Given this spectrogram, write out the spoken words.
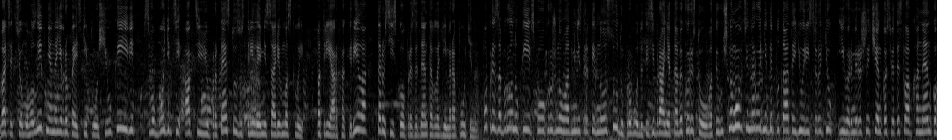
27 липня на Європейській площі у Києві свободівці акцією протесту зустріли емісарів Москви, патріарха Кирила та російського президента Владіміра Путіна. Попри заборону Київського окружного адміністративного суду проводити зібрання та використовувати гучномовці, народні депутати Юрій Сиротюк, Ігор Мірошниченко, Святослав Ханенко,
